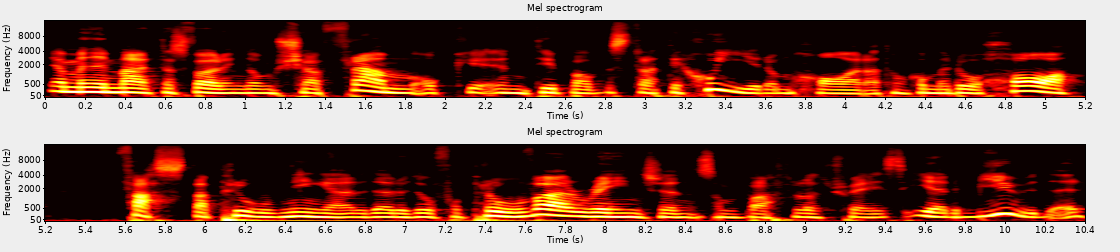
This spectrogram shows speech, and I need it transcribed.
ja, men en marknadsföring de kör fram och en typ av strategi de har. Att de kommer då ha fasta provningar där du då får prova rangen som Buffalo Trace erbjuder.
